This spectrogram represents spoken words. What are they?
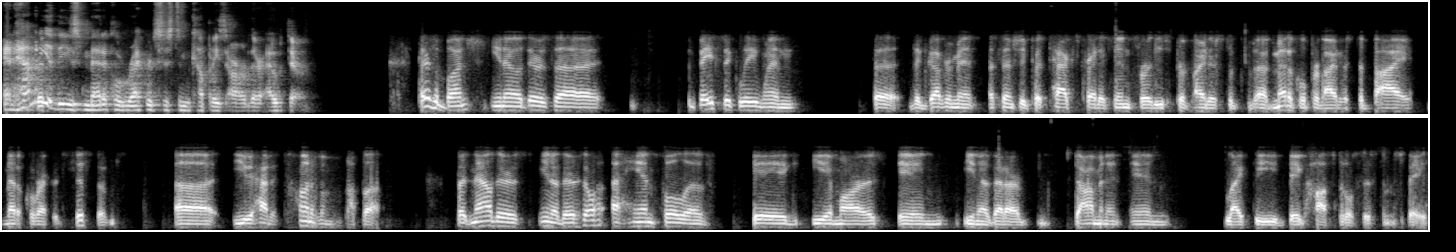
and how many of these medical record system companies are there out there? There's a bunch. You know, there's a basically when the the government essentially put tax credits in for these providers to uh, medical providers to buy medical record systems, uh, you had a ton of them pop up. But now there's you know there's a handful of big EMRs in you know that are dominant in like the big hospital system space.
